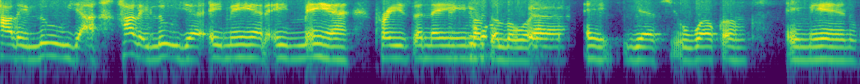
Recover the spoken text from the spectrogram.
Hallelujah. Hallelujah. Amen. Amen. Praise the name of the Lord. Hey, yes, you're welcome. Amen.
